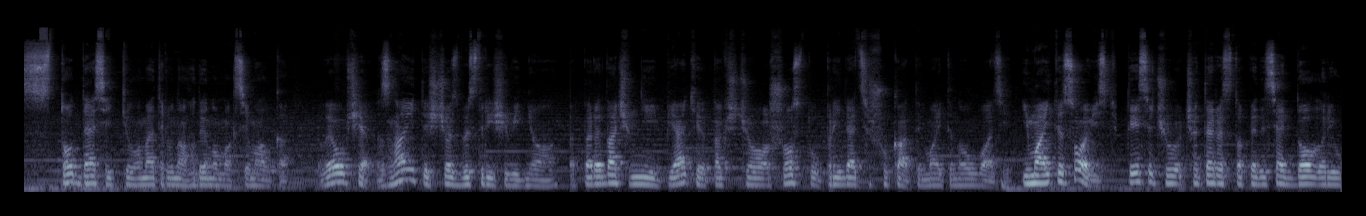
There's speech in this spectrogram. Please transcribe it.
110 км на годину максималка. Ви взагалі знаєте щось швидше від нього? Передач в ній 5, так що шосту прийдеться шукати, майте на увазі. І майте совість: 1450 доларів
